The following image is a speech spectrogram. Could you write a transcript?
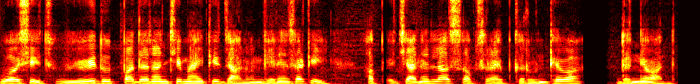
व अशीच विविध उत्पादनांची माहिती जाणून घेण्यासाठी आपल्या चॅनलला सबस्क्राईब करून ठेवा. धन्यवाद.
